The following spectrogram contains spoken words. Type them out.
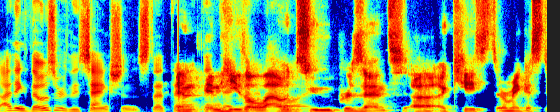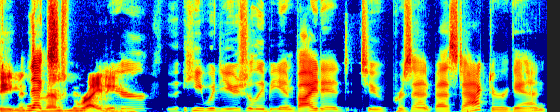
I think those are the sanctions that they and that and they he's allowed employ. to present uh, a case or make a statement Next to them in writing. year he would usually be invited to present best actor again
